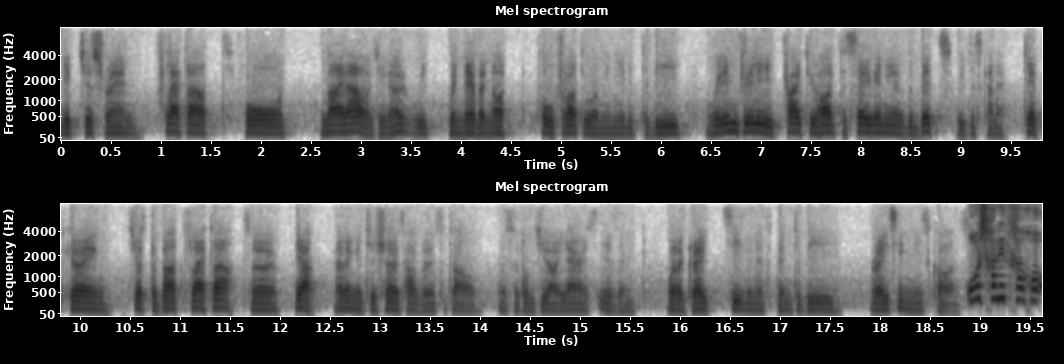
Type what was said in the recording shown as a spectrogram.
it just ran flat out for nine hours. You know, we were never not full throttle when we needed to be. And we didn't really try too hard to save any of the bits. We just kind of kept going just about flat out. So yeah, I think it just shows how versatile this little GR Yaris is and what a great season it's been to be racing these cars. Ons gaan net gou-gou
